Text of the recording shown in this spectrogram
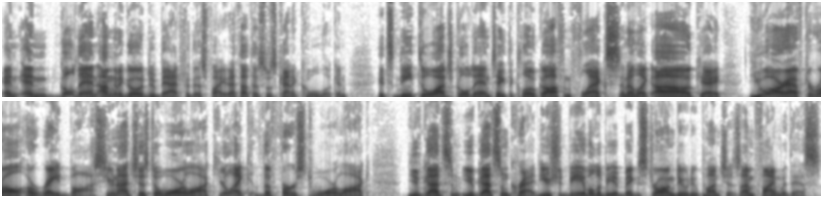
and and Gul'dan, I'm going to go to bat for this fight. I thought this was kind of cool looking. It's neat to watch Gul'dan take the cloak off and flex, and I'm like, oh, okay, you are after all a raid boss. You're not just a warlock. You're like the first warlock. You've got some you've got some cred. You should be able to be a big, strong dude who punches. I'm fine with this.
